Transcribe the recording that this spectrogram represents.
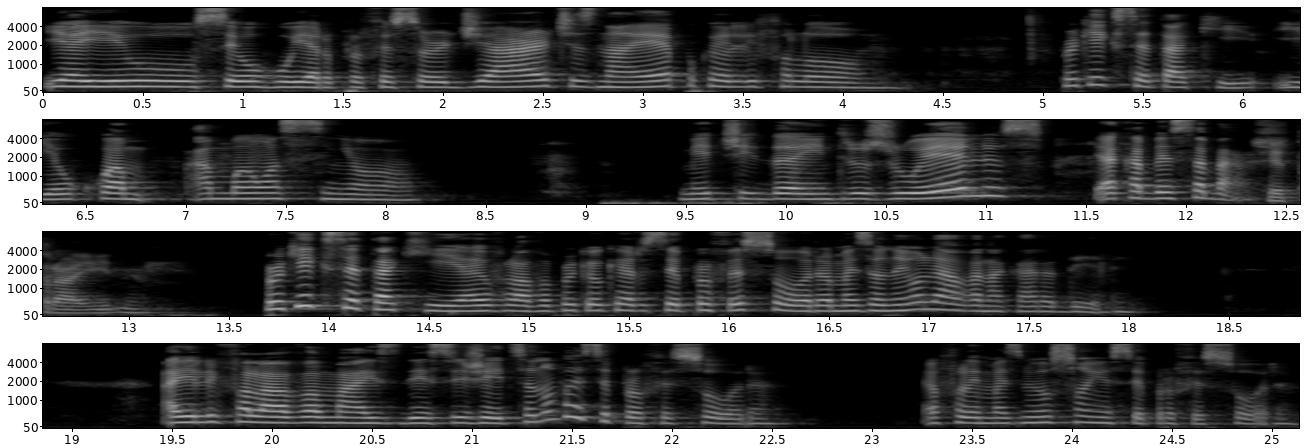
E aí o seu Rui era professor de artes na época, ele falou: "Por que que você tá aqui?" E eu com a, a mão assim, ó, metida entre os joelhos. e a cabeça baixa. Retraída. Por que, que você tá aqui? Aí eu falava, porque eu quero ser professora, mas eu nem olhava na cara dele. Aí ele falava mais desse jeito, você não vai ser professora? Eu falei, mas meu sonho é ser professora.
